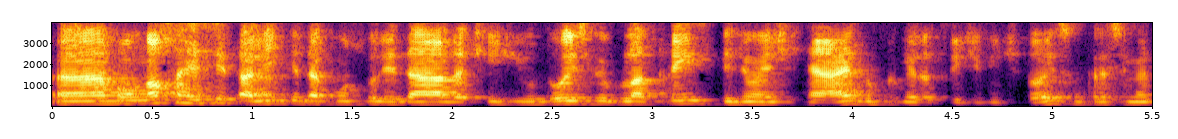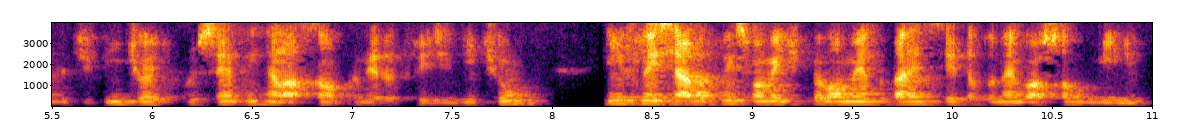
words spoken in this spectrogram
Uh, bom, nossa receita líquida consolidada atingiu 2,3 bilhões de reais no primeiro TRI de 22, um crescimento de 28% em relação ao primeiro TRI de 21, influenciado principalmente pelo aumento da receita do negócio alumínio,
